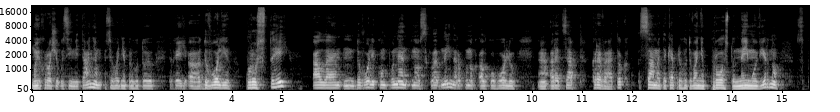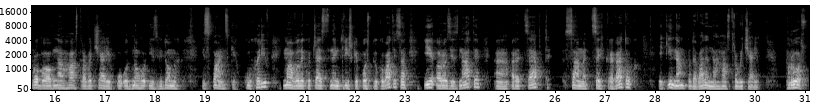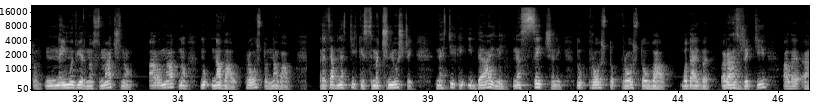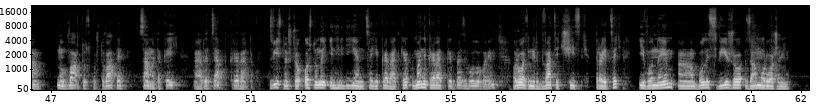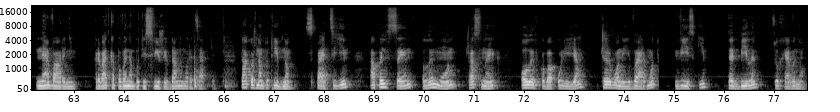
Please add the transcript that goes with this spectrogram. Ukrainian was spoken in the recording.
Мої хороші усім вітанням. Сьогодні приготую такий е, доволі простий, але доволі компонентно складний на рахунок алкоголю е, рецепт креветок. Саме таке приготування просто неймовірно. Спробував на гастровечері у одного із відомих іспанських кухарів. Мав велику честь з ним трішки поспілкуватися і розізнати е, рецепт саме цих креветок, які нам подавали на гастровечері. Просто неймовірно смачно, ароматно, ну на вау, просто на вау. Рецепт настільки смачнющий, настільки ідеальний, насичений, ну просто, просто вау. Бодай би раз в житті, але е, ну, варто скуштувати саме такий е, рецепт креветок. Звісно, що основний інгредієнт це є креветки. В мене креветки без голови, розмір 26-30, і вони були свіжо заморожені, не варені. Креветка повинна бути свіжою в даному рецепті. Також нам потрібно спеції, апельсин, лимон, часник, оливкова олія, червоний вермут, віскі та біле сухе вино.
